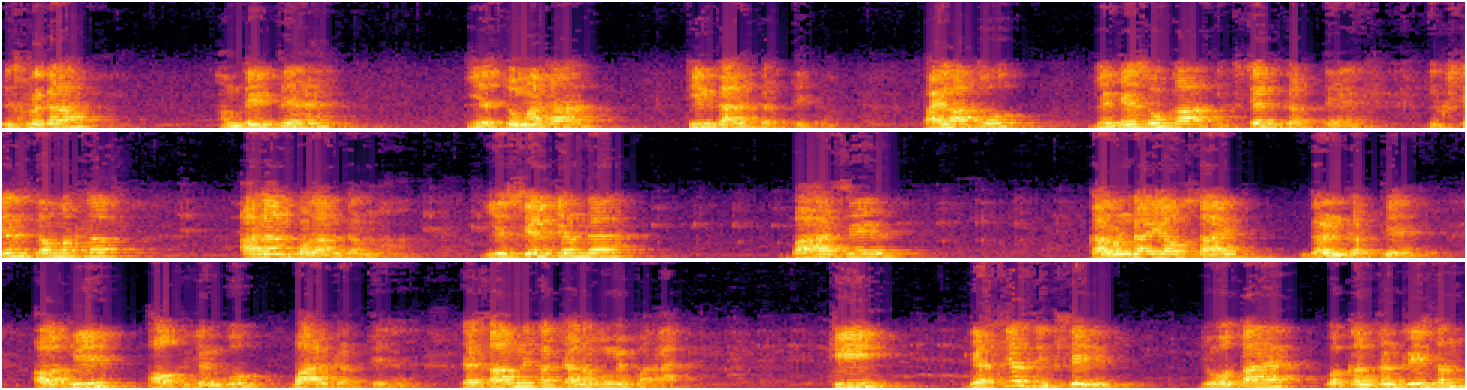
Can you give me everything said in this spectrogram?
इस प्रकार हम देखते हैं कि स्टोमाटा तीन कार्य करते हैं। पहला तो ये गैसों का एक्सचेंज करते हैं। एक्सचेंज का मतलब आदान प्रदान करना। ये सेल के अंदर बाहर से कार्बन डाइऑक्साइड ग्रहण करते हैं और फिर ऑक्सीजन को बाहर करते हैं। जैसा हमने कक्षा नवों में पढ़ा है कि गैसियस एक्सचेंज जो होता है, वह कंसंट्रेशन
